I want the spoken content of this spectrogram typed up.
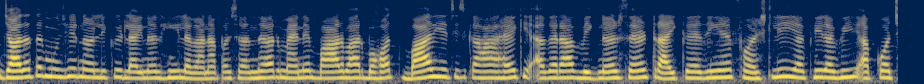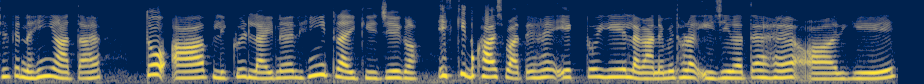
ज़्यादातर मुझे ना लिक्विड लाइनर ही लगाना पसंद है और मैंने बार बार बहुत बार ये चीज़ कहा है कि अगर आप विगनर्स हैं ट्राई कर रही हैं फर्स्टली या फिर अभी आपको अच्छे से नहीं आता है तो आप लिक्विड लाइनर ही ट्राई कीजिएगा। इसकी दो खास बातें हैं। एक तो ये लगाने में थोड़ा इजी रहता है और ये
